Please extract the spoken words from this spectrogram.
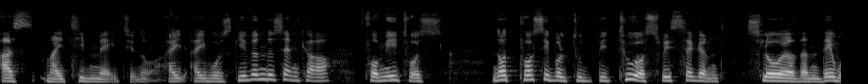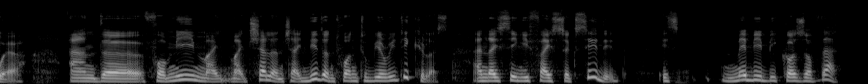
as my teammate. You know, I, I was given the same car. For me, it was not possible to be two or three seconds slower than they were. And uh, for me, my, my challenge, I didn't want to be ridiculous. And I think if I succeeded, it's maybe because of that.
